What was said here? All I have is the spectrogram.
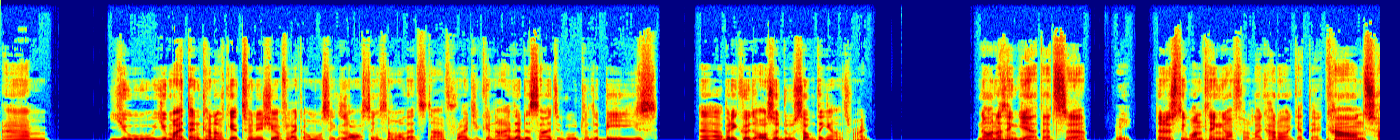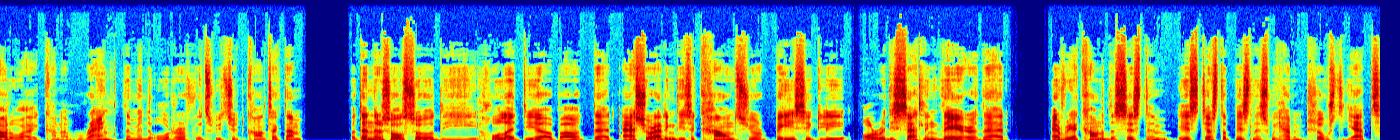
Um, you you might then kind of get to an issue of like almost exhausting some of that stuff, right? You can either decide to go to the bees, uh, but you could also do something else, right? No, and I think yeah, that's uh, there's the one thing of like how do I get the accounts? How do I kind of rank them in the order of which we should contact them? But then there's also the whole idea about that as you're adding these accounts, you're basically already settling there that every account in the system is just a business we haven't closed yet,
